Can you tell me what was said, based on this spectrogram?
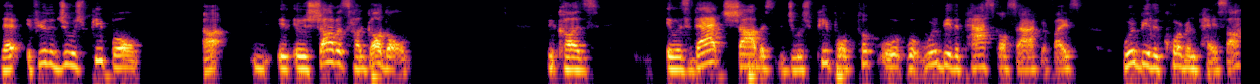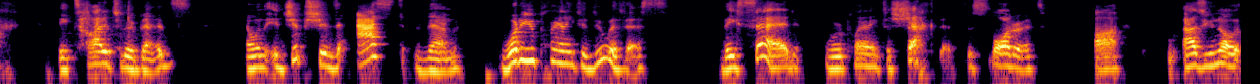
that if you're the Jewish people, uh, it, it, was Shabbos Hagadol because it was that Shabbos the Jewish people took what would be the Paschal sacrifice, would be the Korban Pesach. They tied it to their beds and when the Egyptians asked them, What are you planning to do with this? They said, We're planning to shecht it, to slaughter it. Uh, as you know,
